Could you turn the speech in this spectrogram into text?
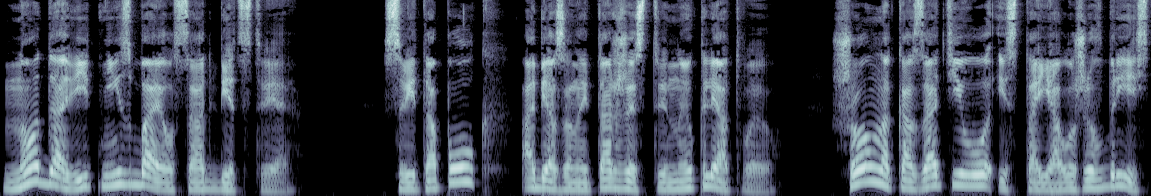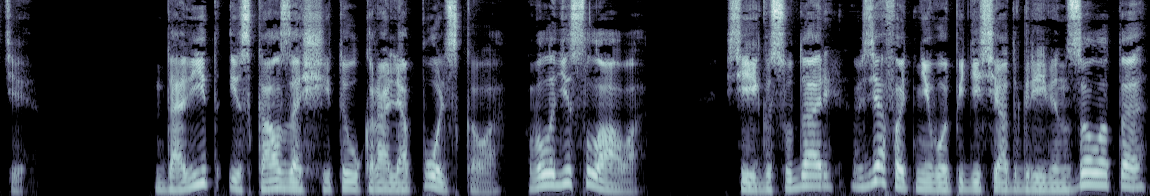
Но Давид не избавился от бедствия. Святополк, обязанный торжественную клятвою, шел наказать его и стоял уже в Бресте. Давид искал защиты у короля польского, Владислава. Сей государь, взяв от него 50 гривен золота,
